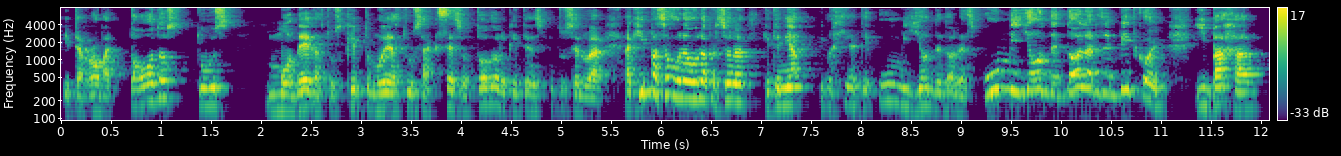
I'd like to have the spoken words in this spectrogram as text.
y te roba todos tus monedas, tus criptomonedas, tus accesos, todo lo que tienes en tu celular. Aquí pasó una, una persona que tenía, imagínate, un millón de dólares, un millón de dólares en Bitcoin y baja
